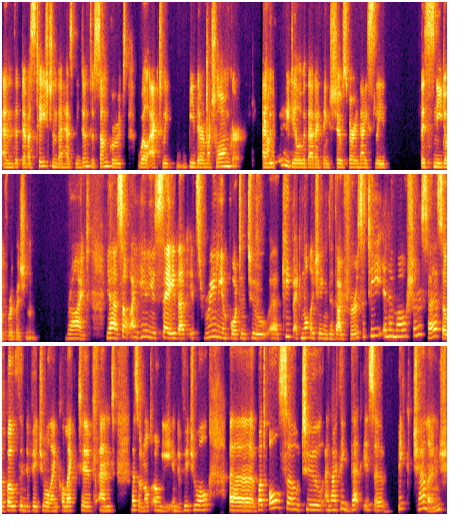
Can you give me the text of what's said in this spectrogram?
and the devastation that has been done to some groups will actually be there much longer. And the way we deal with that, I think, shows very nicely this need of revision. Right. Yeah. So I hear you say that it's really important to uh, keep acknowledging the diversity in emotions. eh, So both individual and collective, and uh, so not only individual, uh, but also to, and I think that is a big challenge,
